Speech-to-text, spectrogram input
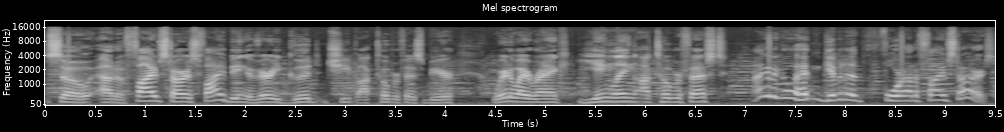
So, out of five stars, five being a very good, cheap Oktoberfest beer, where do I rank Yuengling Oktoberfest? I'm going to go ahead and give it a 4 out of 5 stars.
